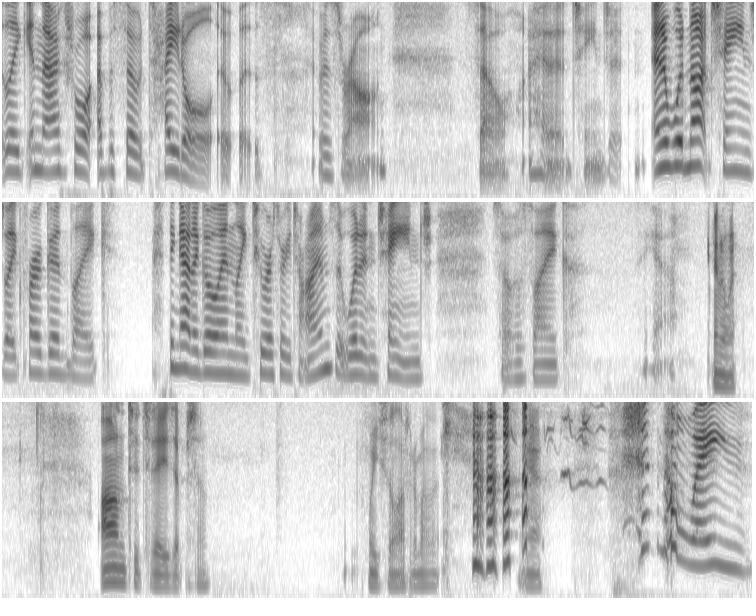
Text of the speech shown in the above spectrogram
like in the actual episode title it was it was wrong so i had to change it and it would not change like for a good like i think i had to go in like two or three times it wouldn't change so it was like yeah Anyway, on to today's episode. Were you still laughing about it? yeah. the way you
